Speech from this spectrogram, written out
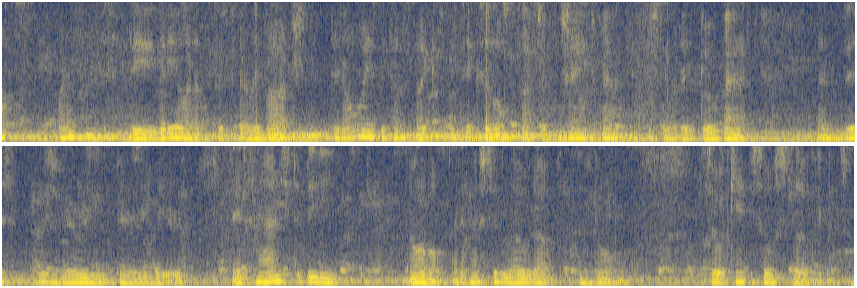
thoughts? whenever I visit the video analytics very much, it always becomes like, it takes a long time to change back, especially when I go back, and this is very, very weird. It has to be normal, and it has to load up as normal, so it can't be so slow like that.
